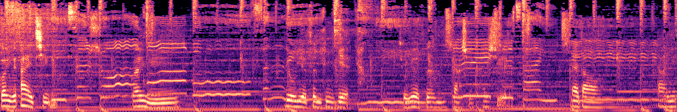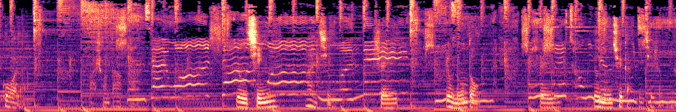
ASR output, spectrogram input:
关于爱情，关于。六月份毕业，九月份大学开学，再到大一过了，马上大二。友情、爱情，谁又能懂？谁又能去改变些什么呢？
